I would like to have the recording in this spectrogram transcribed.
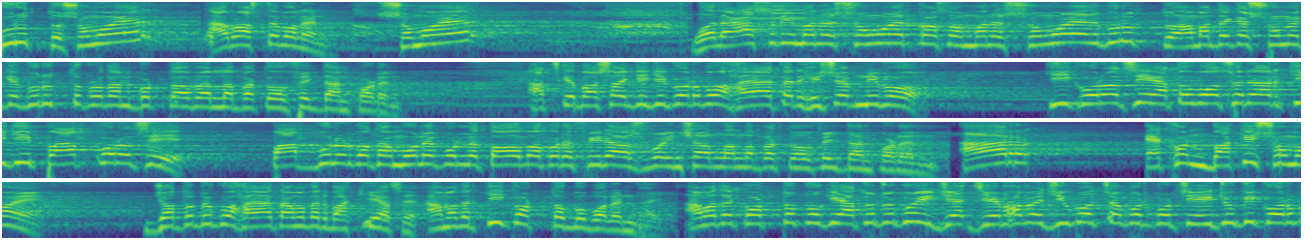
গুরুত্ব, সময়ের, আরও আসতে বলেন। সময়ের? বলে আসরি মানে সময়ের কসম মানে সময়ের গুরুত্ব। আমাদেরকে সময়কে গুরুত্ব প্রদান করতে হবে, আল্লাহ পাক তৌফিক দান করেন। আজকে বাসায় কি কি করব? হায়াতের হিসেব নিব। কি করেছি? এত বছরে আর কি কি পাপ করেছি? পাপগুলোর কথা মনে পড়লে তওবা করে ফিরে আসব, ইনশাআল্লাহ, আল্লাহ পাক তৌফিক দান করেন। আর এখন বাকি সময়ে যতটুকু হায়াত আমাদের বাকি আছে, আমাদের কি কর্তব্য বলেন ভাই? আমাদের কর্তব্য কি এতটুকুই যে যেভাবে জীবনযাপন করছি এইটুকুই করব,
